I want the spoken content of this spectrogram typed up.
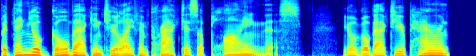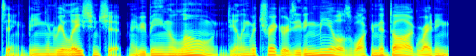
but then you'll go back into your life and practice applying this. You'll go back to your parenting, being in relationship, maybe being alone, dealing with triggers, eating meals, walking the dog, writing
